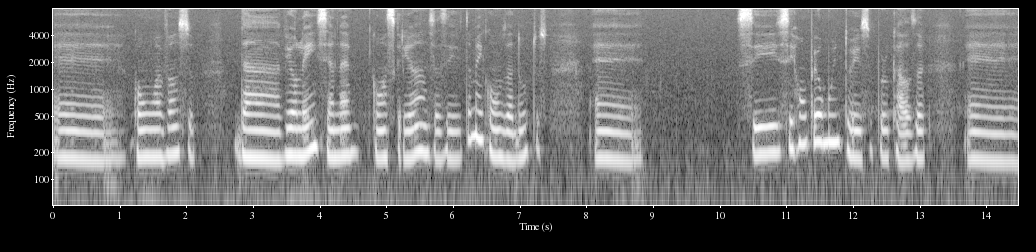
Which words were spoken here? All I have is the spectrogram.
é, com o avanço da violência né, com as crianças e também com os adultos, é, se, se rompeu muito isso por causa é,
